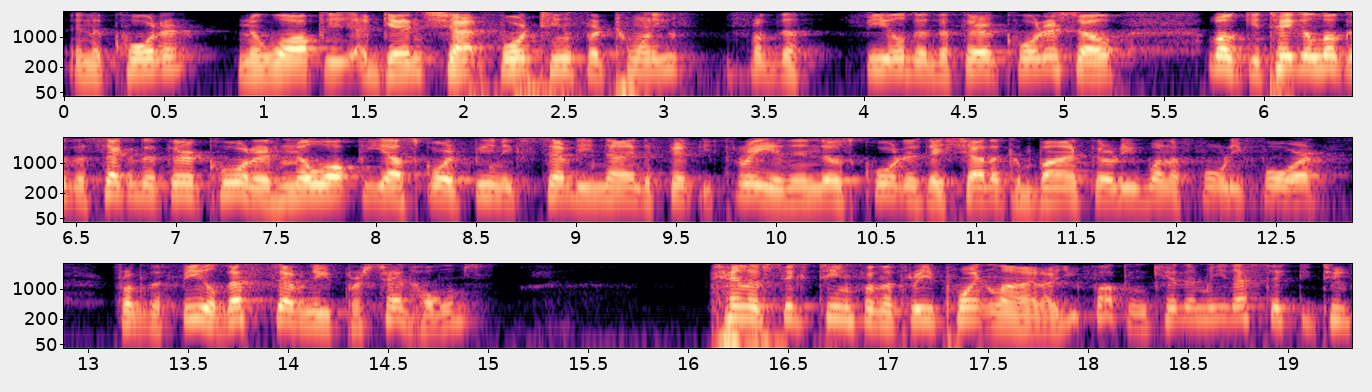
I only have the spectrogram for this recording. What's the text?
in the quarter. Milwaukee again shot 14 for 20 for the field in the third quarter. So, look, you take a look at the second and third quarters. Milwaukee outscored Phoenix 79 to 53, and in those quarters, they shot a combined 31 to 44 from the field. That's 70%, Holmes. 10 of 16 from the three point line. Are you fucking kidding me? That's 62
